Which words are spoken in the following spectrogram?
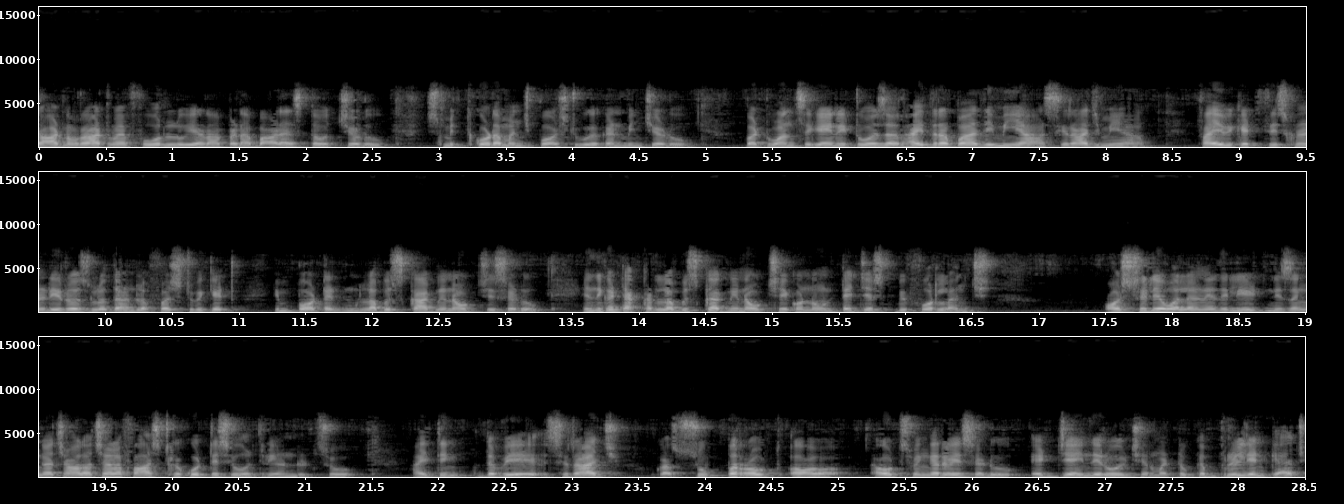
రావడం రావటమే ఫోర్లు ఎడాపెడా బాడేస్తే వచ్చాడు. స్మిత్ కూడా మంచి పాజిటివ్గా కనిపించాడు. But once again it was our Hyderabad Miyan Siraj Miyan. Five wickets తీసుకున్నాడు ఈ రోజులో దాంట్లో first wicket important Labuschagne out చేశాడు. ఎందుకంటే అక్కడ లబుస్ కాగ్ని అవుట్ చేయకుండా ఉంటే జస్ట్ బిఫోర్ లంచ్ ఆస్ట్రేలియా వాళ్ళు అనేది లీడ్ నిజంగా చాలా చాలా ఫాస్ట్గా కొట్టేసేవారు three hundred. So I think the way Siraj ఒక సూపర్ అవుట్ అవుట్ స్వింగర్ వేశాడు. ఎడ్జ్ అయింది. రోహిత్ శర్మ ఒక brilliant catch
